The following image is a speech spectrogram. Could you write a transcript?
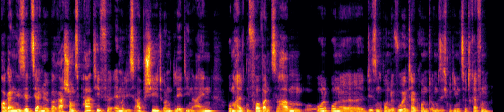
organisiert sie eine Überraschungsparty für Emilys Abschied und lädt ihn ein, um halt einen Vorwand zu haben, ohne, äh, diesen Rendezvous-Hintergrund, um sich mit ihm zu treffen.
